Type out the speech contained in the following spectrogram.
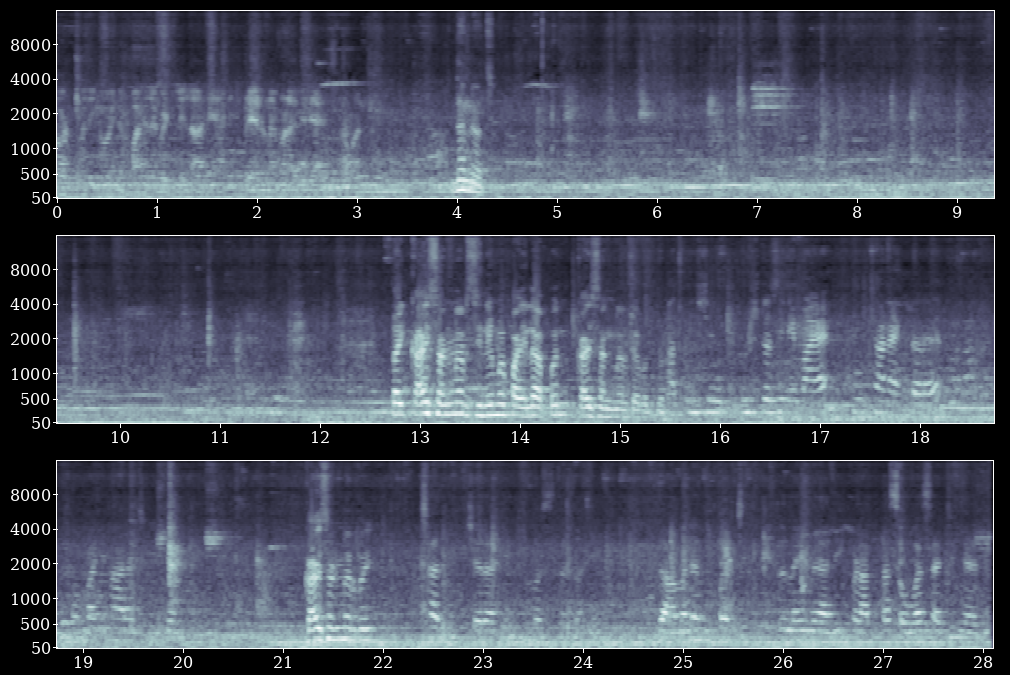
शॉर्टमध्ये होईनं पाहायला भेटलेलं आहे आणि प्रेरणा मिळालेली आहे सर्वांना. धन्यवाद ताई काय सांगणार सिनेमा पाहिला आपण? काय सांगणार त्याबद्दल? अतिशय उत्कृष्ट सिनेमा आहे. खूप छान ॲक्टर आहेत संभाजी महाराज की जय. काय सांगणार ताई? छान पिक्चर आहे. मस्तच आहे. तर आम्हाला दुपारची तिकीट नाही मिळाली पण आत्ता सव्वासाची मिळाली.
